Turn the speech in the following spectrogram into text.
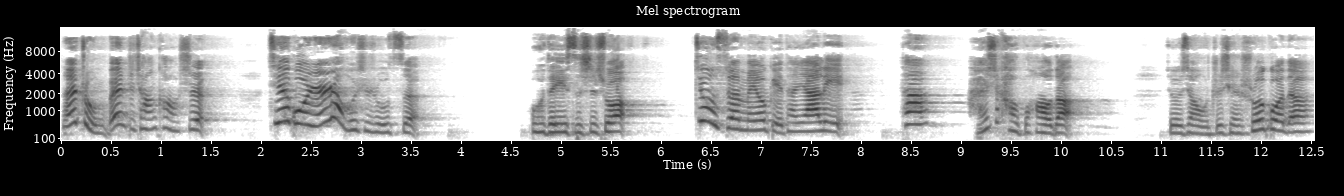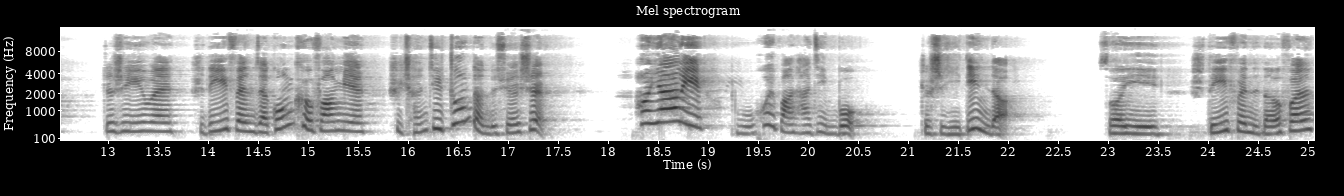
来准备这场考试，结果仍然会是如此。我的意思是说。就算没有给他压力，他还是考不好的。就像我之前说过的，这是因为史蒂芬在功课方面是成绩中等的学生，而压力不会帮他进步，这是一定的。所以史蒂芬的得分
